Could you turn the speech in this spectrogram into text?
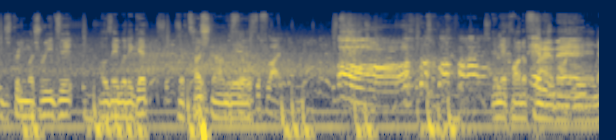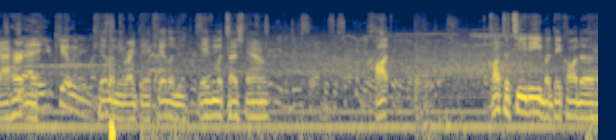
he just pretty much reads it. I was able to get the touchdown there. What's the flag? Oh! and they called a flag on it, man. That hurt man, me. you killing me. Killing me right there, killing me. Gave him a touchdown. Caught, caught the TD, but they called a,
